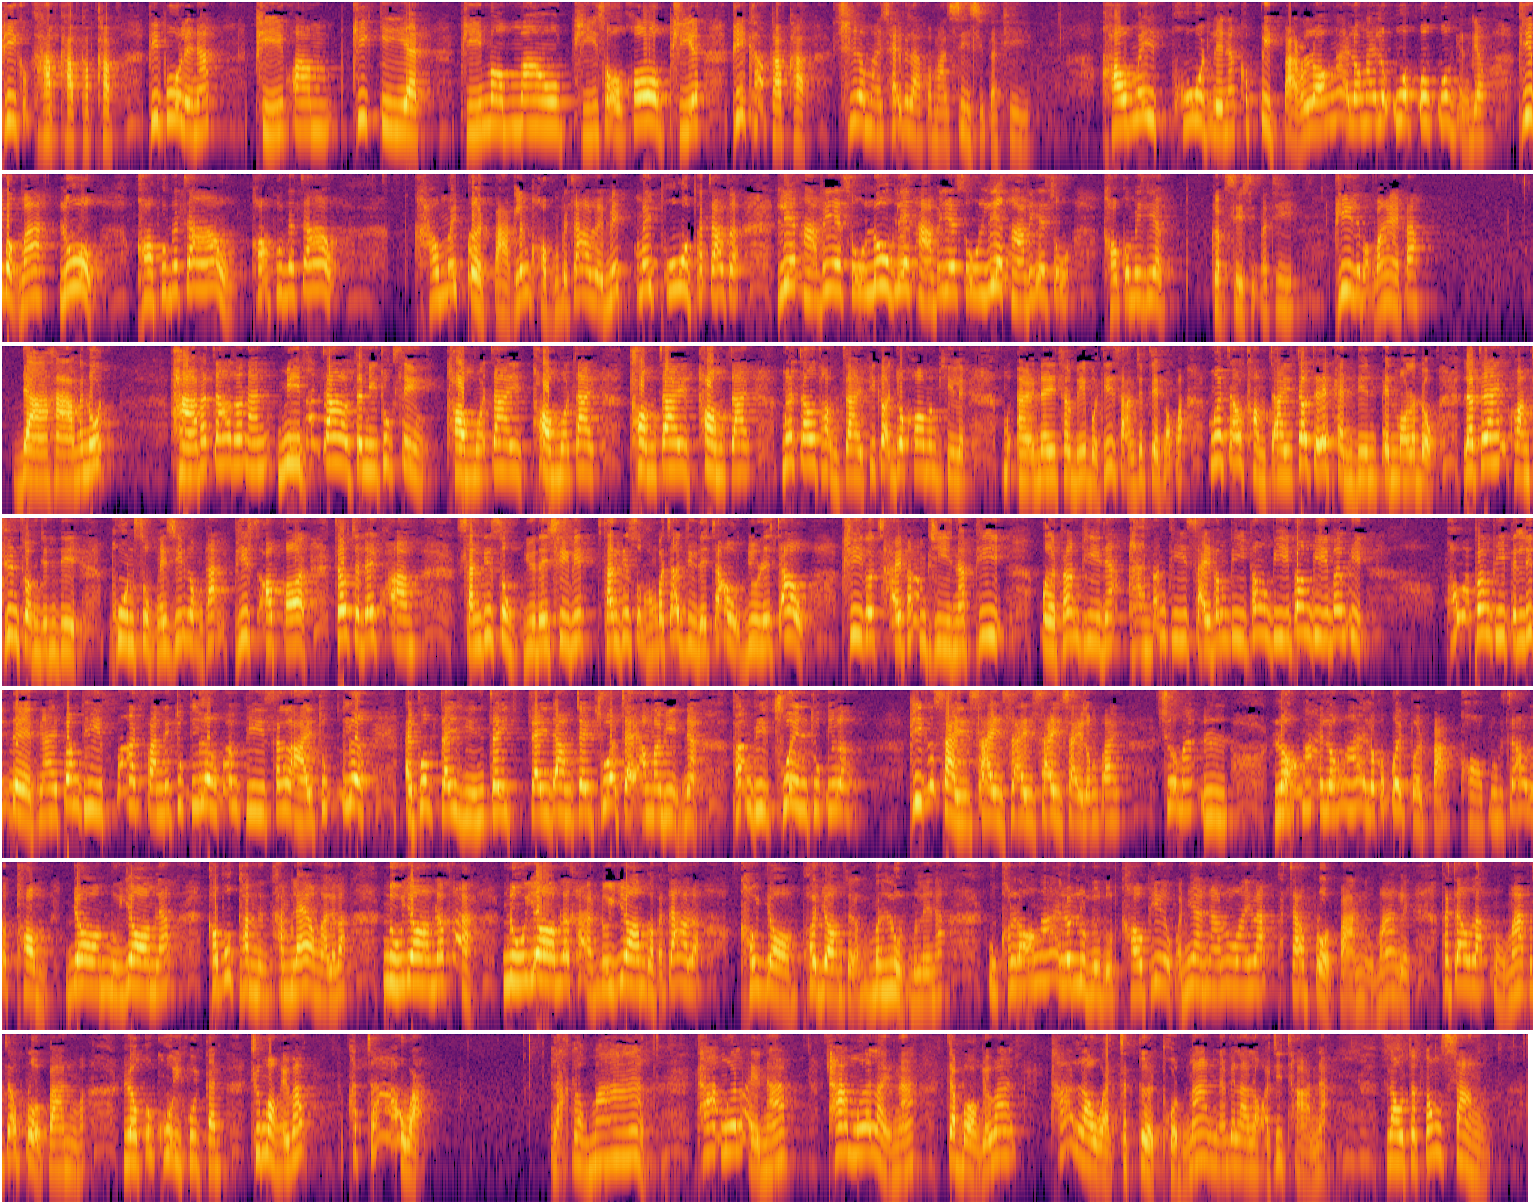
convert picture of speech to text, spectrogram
พี่ก็ขับขับขับขับพี่พูดเลยนะ ผีความขี้เกียจผีมอมเมา ผีโสโครกผีพี่ขับขับขับเชื่อไหมใช้เวลาประมาณ 40 นาทีเขาไม่พูดเลยนะเขาปิดปากร้องไห้ร้องไห้แล้วอ้วกอ้วกอ้วกอย่างเดียว พี่บอกว่าลูกขอบคุณพระเจ้า ขอบคุณพระเจ้า เขาไม่เปิดปากเรื่องขอบคุณพระเจ้าเลยไม่ไม่พูดพระเจ้าจะเรียกหาพระเยซู ลูกเรียกหาพระเยซู เรียกหาพระเยซูเขาก็ไม่เรียกเกือบสี่สิบนาที พี่เลยบอกว่าไงปะอย่าหามนุษย์ หาพระเจ้าเท่านั้น มีพระเจ้าจะมีทุกสิ่งทอมหัวใจทอมหัวใจทอมใจทอมใจ เมื่อเจ้าทอมใจ พี่ก็ยกข้อมาพีเลยในสดุดีบทที่ 37 บอกว่า เมื่อเจ้าทอมใจเจ้าจะได้แผ่นดินเป็นมรดก แล้วจะได้ความชื่นชมยินดี พูนสุขในชีวิตของท่าน peace of God เจ้าจะได้ความสันติสุขอยู่ในชีวิต สันติสุขของพระเจ้าอยู่ในเจ้าอยู่ในเจ้า พี่ก็ใช้พระคัมภีร์นะ พี่เปิดพระคัมภีร์เนี่ยอ่านพระคัมภีร์ใส่พระคัมภีร์พระคัมภีร์พระคัมภีร์พระคัมภีร์ เพราะว่าพัมภีเป็นฤทธิเดชไงพัมภีฟาดฟันในทุกเรื่องพัมภีสลายทุกเรื่อง ไอ้พวกใจหินใจใจดำใจชั่วใจอมหิตเนี่ยพัมภีช่วยในทุกเรื่อง พี่ก็ใส่ใส่ใส่ใส่ใส่ลงไป เชื่อไหมร้องไห้ร้องไห้แล้วก็เปิดเปิดปากขอบคุณพระเจ้าเราทอม ยอมหนูยอมแล้วเขาพูดคำหนึ่งคำแรกออกมาเลยว่าหนูยอมแล้วค่ะ หนูยอมแล้วค่ะ หนูยอมกับพระเจ้าแล้วเขายอม พอยอมเสร็จแล้วมันหลุดหมดเลยนะ อูเขาร้องไห้แล้วหลุดหลุดหลุดเขาพี่บอกว่าเนี่ยนะรู้ไหมว่าพระเจ้าโปรดปานหนูมากเลย พระเจ้ารักหนูมาก พระเจ้าโปรดปานหนูมากเราก็คุยคุยกันจึงบอกไงว่า พระเจ้าอะ รักเรามาก ถ้าเมื่อไหร่นะ ถ้าเมื่อไหร่นะ จะบอกเลยว่า ถ้าเราอะจะเกิดผลมากนะ เวลาเราอธิษฐานอะ เราจะต้องสั่ง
